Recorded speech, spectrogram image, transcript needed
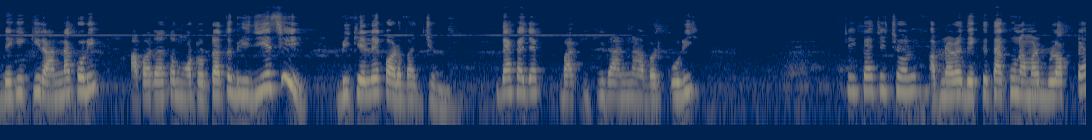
দেখি কি রান্না করি। আপাতত মটরটা তো ভিজিয়েছি, বিকেলে করবার জন্য। দেখা যাক বাকি কি রান্না আবার করি। ঠিক আছে, চলো। আপনারা দেখতে থাকুন আমার ব্লগটা।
